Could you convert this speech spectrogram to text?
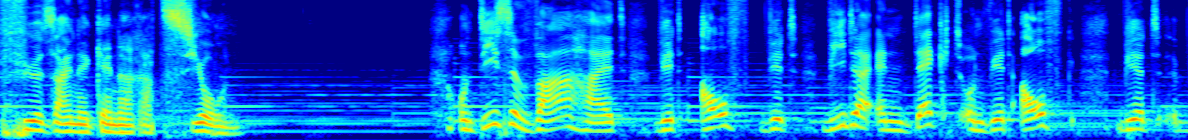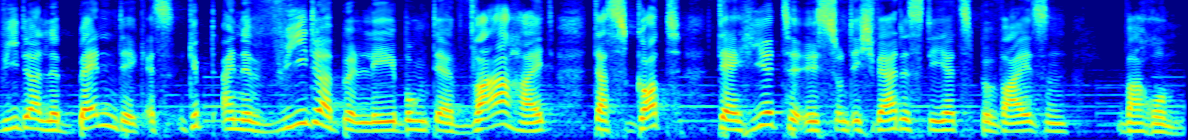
für seine Generation. Und diese Wahrheit wird, auf, wird wieder entdeckt und wird, auf, wird wieder lebendig. Es gibt eine Wiederbelebung der Wahrheit, dass Gott der Hirte ist. Und ich werde es dir jetzt beweisen, warum.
